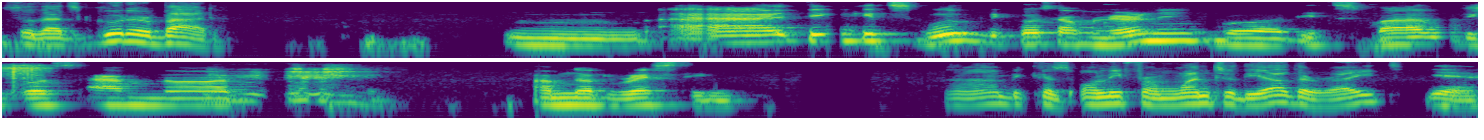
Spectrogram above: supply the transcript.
so that's good or bad? Mm, I think it's good because I'm learning, but it's bad because I'm not I'm not resting. Uh, because only from one to the other, right? Yeah.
